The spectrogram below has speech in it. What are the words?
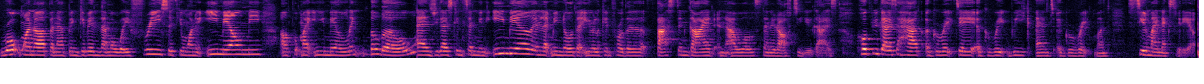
wrote one up and I've been giving them away free. So if you want to email me, I'll put my email link below and you guys can send me an email and let me know that you're looking for the fasting guide and I will send it off to you guys. Hope you guys have a great day, a great week and a great month. See you in my next video.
